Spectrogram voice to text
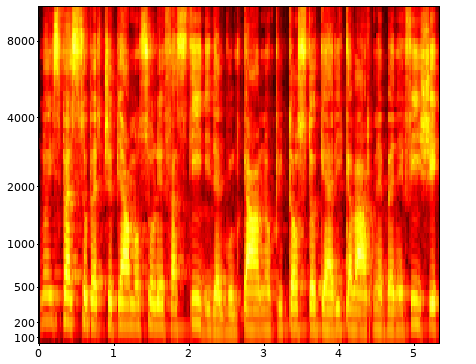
Noi spesso percepiamo solo i fastidi del vulcano piuttosto che a ricavarne benefici.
